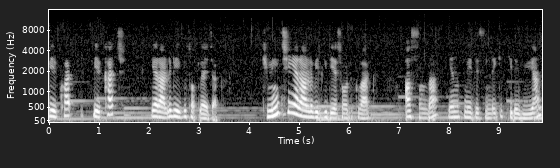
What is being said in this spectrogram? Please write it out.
birka- birkaç yararlı bilgi toplayacak. Kimin için yararlı bilgi diye sordu Clark. Aslında yanıt midesinde gitgide büyüyen,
